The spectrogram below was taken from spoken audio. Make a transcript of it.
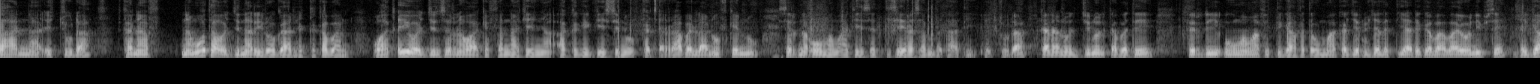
bahannaa jechuudha kanaaf namoota wajjin hariiroo gaarii akka qabaannu waaqayyo wajjin sirna waaqeffannaa keenya akka geggeessinuuf kacarraa bal'aa nuuf kennu sirna uumamaa keessatti seera sanbataati jechuudha kanaan wajjin ol qabatee. firdii uumamaaf itti gaafatamummaa akka jedhu jalatti yaada gabaabaa yoon ibse egaa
